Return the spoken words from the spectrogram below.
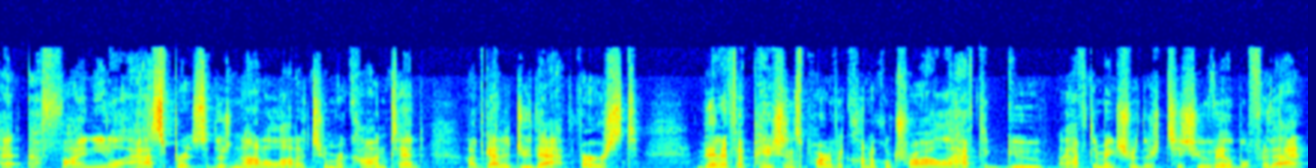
a, fine needle aspirate, so there's not a lot of tumor content. I've got to do that first. Then if a patient's part of a clinical trial, I have to go, I have to make sure there's tissue available for that.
